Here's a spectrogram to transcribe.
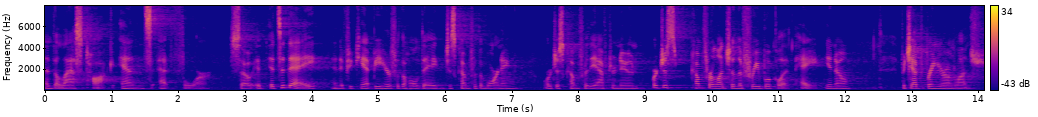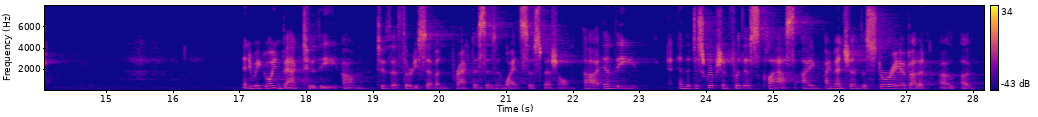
and the last talk ends at 4. So it, it's a day, and if you can't be here for the whole day, just come for the morning, or just come for the afternoon, or just come for lunch in the free booklet. Hey, you know, but you have to bring your own lunch. Anyway, going back to the um, to the 37 practices and why it's so special. Uh, in the in the description for this class, I, I mentioned the story about a, a, a,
